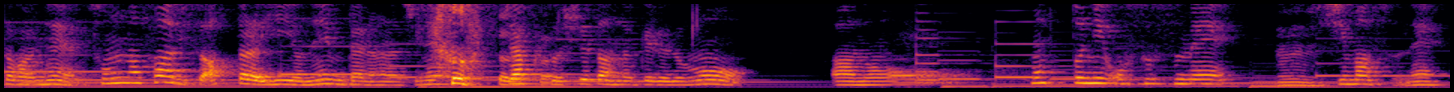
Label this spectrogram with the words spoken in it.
だからねそんなサービスあったらいいよねみたいな話ねジャックとしてたんだけれどもあの本当におすすめうん。しますね。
